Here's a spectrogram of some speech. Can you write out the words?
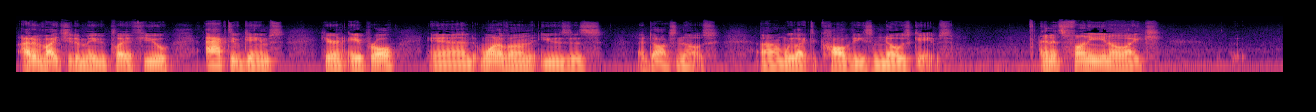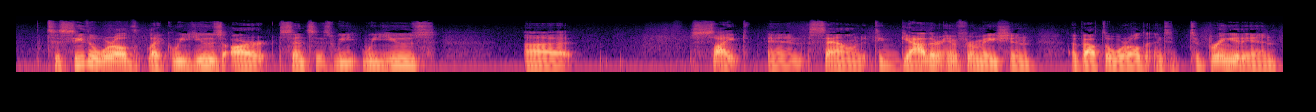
I'd invite you to maybe play a few active games here in April, and one of them uses a dog's nose. Um, we like to call these nose games. And it's funny, you know, like to see the world like we use our senses. We we use uh, sight and sound to gather information about the world and to, to bring it in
